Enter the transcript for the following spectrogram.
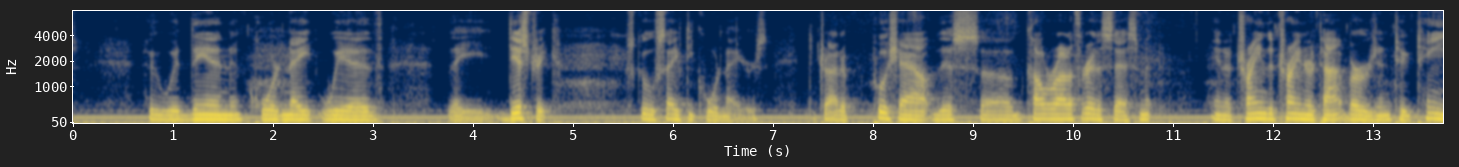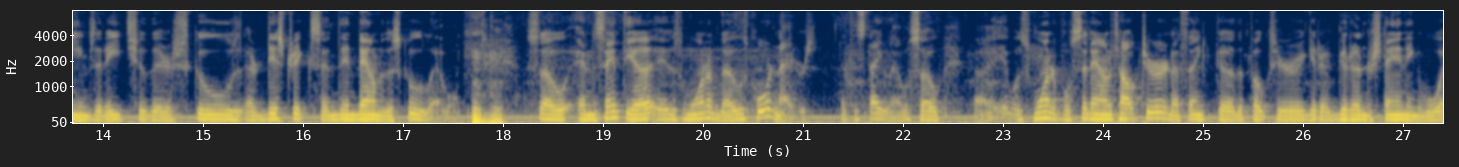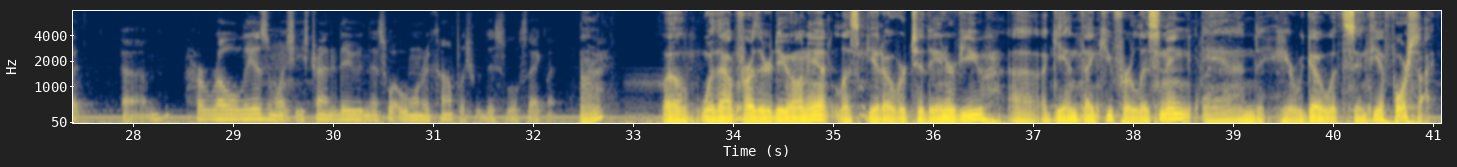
who would then coordinate with the district school safety coordinators to try to push out this uh, Colorado threat assessment in a train the trainer type version to teams at each of their schools or districts and then down to the school level. Mm-hmm. So, and Cynthia is one of those coordinators at the state level. So, uh, it was wonderful to sit down and talk to her, and I think uh, the folks here get a good understanding of what um, her role is and what she's trying to do, and that's what we want to accomplish with this little segment. All right. Well, without further ado on it, let's get over to the interview. Uh, again, thank you for listening, and here we go with Cynthia Forsyth.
